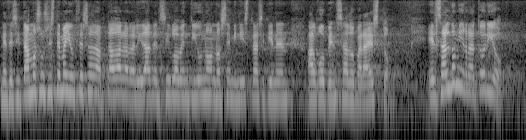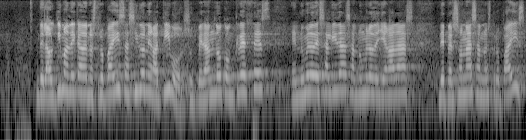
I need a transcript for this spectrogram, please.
Necesitamos un sistema y un ceso adaptado a la realidad del siglo XXI. No sé, ministra, si tienen algo pensado para esto. El saldo migratorio de la última década de nuestro país ha sido negativo, superando con creces el número de salidas al número de llegadas de personas a nuestro país.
